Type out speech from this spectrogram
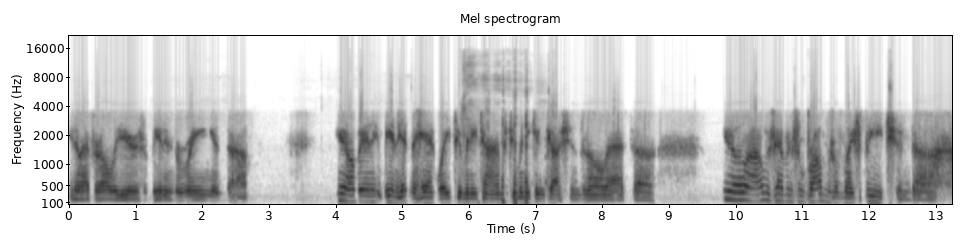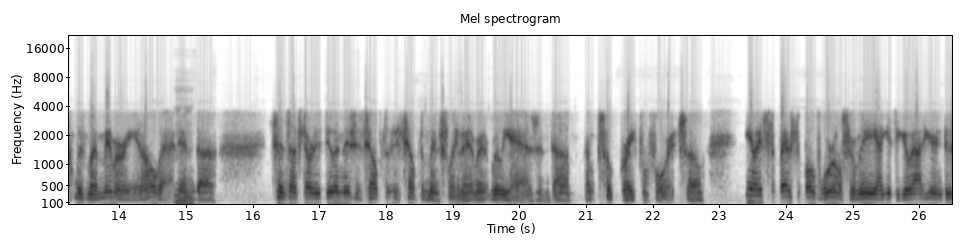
You know, after all the years of being in the ring and uh, you know being being hit in the head way too many times, too many concussions and all that. Uh, you know, I was having some problems with my speech and uh, with my memory and all that. Mhm. And uh, since I've started doing this, it's helped. It's helped immensely, man. It really has, and uh, I'm so grateful for it. So, you know, it's the best of both worlds for me. I get to go out here and do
